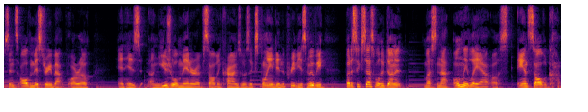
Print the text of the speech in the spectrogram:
since all the mystery about Poirot and his unusual manner of solving crimes was explained in the previous movie, but a successful whodunit must not only lay out and solve a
